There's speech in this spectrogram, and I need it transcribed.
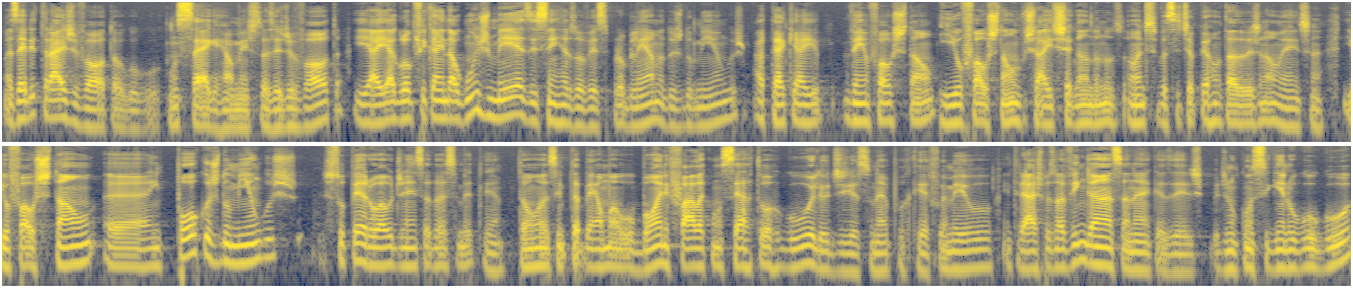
Mas aí ele traz de volta o Gugu, consegue realmente trazer de volta. E aí a Globo fica ainda alguns meses sem resolver esse problema dos domingos, até que aí vem o Faustão, e o Faustão aí chegando no, onde você tinha perguntado originalmente. Né? E o Faustão, é, em poucos domingos, superou a audiência do SBT. Então, assim, também é uma, o Boni fala com certo orgulho disso, né? Porque foi meio, entre aspas, uma vingança, né? Quer dizer, eles, eles não conseguiram o Gugu,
